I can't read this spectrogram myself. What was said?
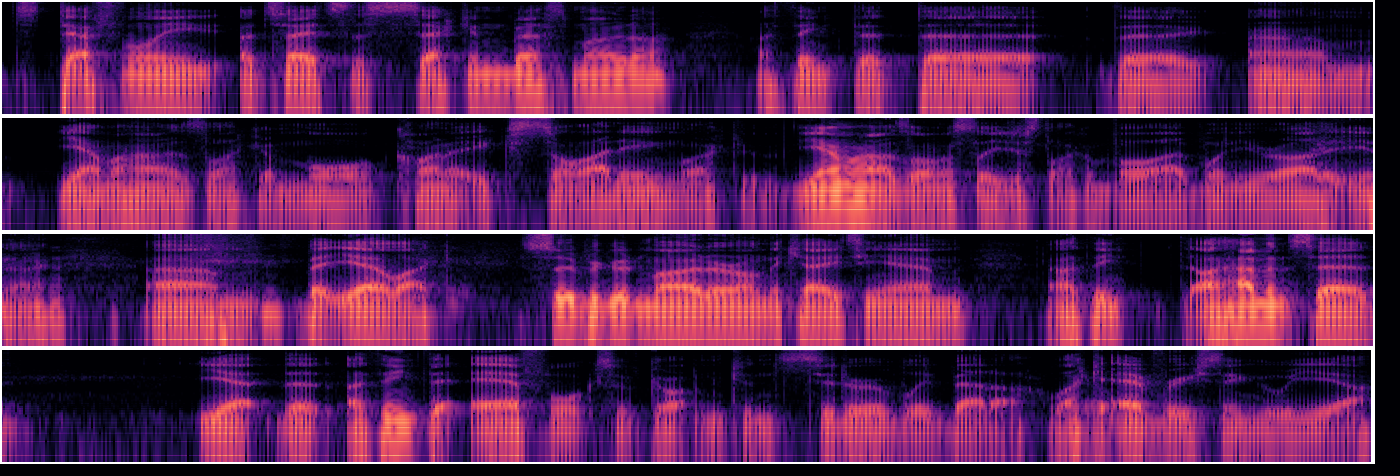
It's definitely I'd say it's the second best motor. I think that the the um, Yamaha is like a more kind of exciting. Like Yamaha is honestly just like a vibe when you ride it, you know. um, but yeah, like super good motor on the KTM. I think I haven't said yet that I think the air forks have gotten considerably better. Like every single year.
